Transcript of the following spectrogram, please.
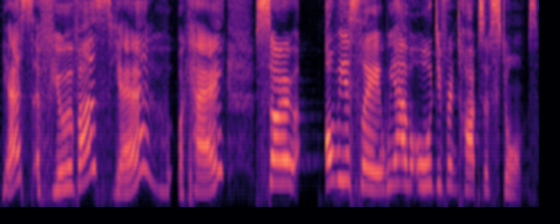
Yes, a few of us. Yeah, okay. So obviously, we have all different types of storms.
